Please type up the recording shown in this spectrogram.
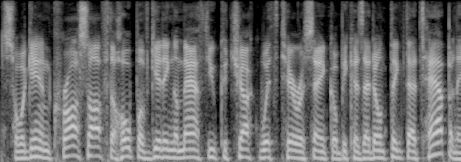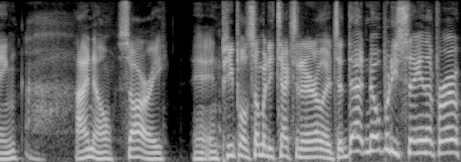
So again, cross off the hope of getting a Matthew Tkachuk with Tarasenko because I don't think that's happening. I know. Sorry. And people, somebody texted in earlier and said that nobody's saying that for.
